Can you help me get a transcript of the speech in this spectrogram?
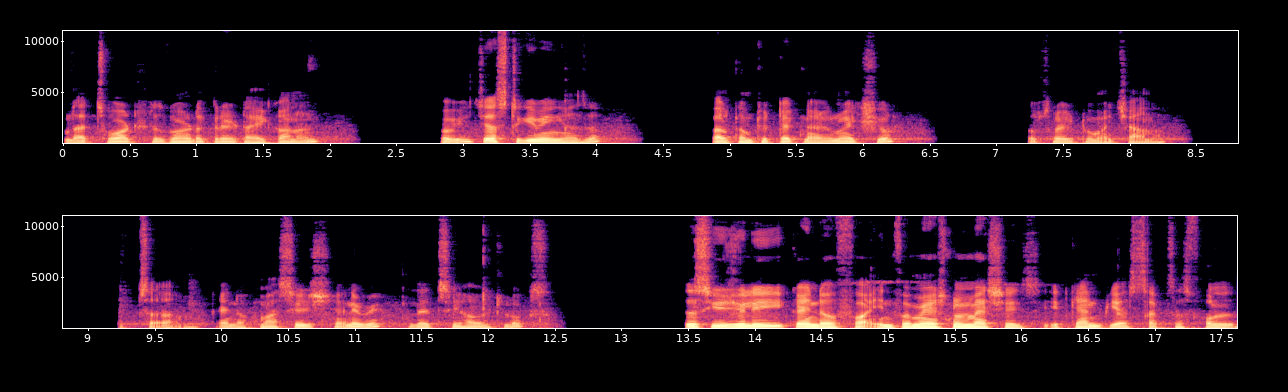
That's what it is going to create icon and so we just giving as a welcome to Tech Nuggets make sure subscribe to my channel. It's a kind of message anyway let's see how it looks. This usually kind of uh, informational message. It can be a successful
